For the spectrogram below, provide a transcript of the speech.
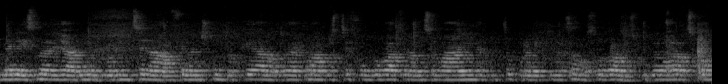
my nejsme žádní odborníci na finanční toky a na to, jak má prostě fungovat financování takovýchto projektů, jak jsem oslovila Zuzku Bělohradskou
